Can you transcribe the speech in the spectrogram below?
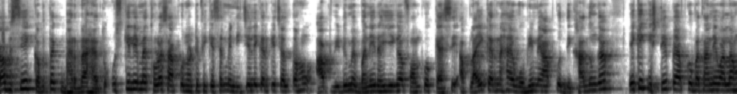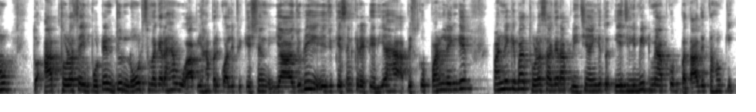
कब से कब तक भरना है? तो उसके लिए मैं थोड़ा सा आपको नोटिफिकेशन में नीचे लेकर के चलता हूँ। आप वीडियो में बने रहिएगा। फॉर्म को कैसे अप्लाई करना है, वो भी मैं आपको दिखा दूँगा। एक एक स्टेप पे आपको बताने वाला हूँ। तो आप थोड़ा सा इंपॉर्टेंट जो नोट्स वगैरह हैं, वो आप यहाँ पर क्वालिफिकेशन या जो भी एजुकेशन क्राइटेरिया है, आप इसको पढ़ लेंगे। पढ़ने के बाद थोड़ा सा अगर आप नीचे आएँगे तो एज लिमिट में आपको बता देता हूँ कि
